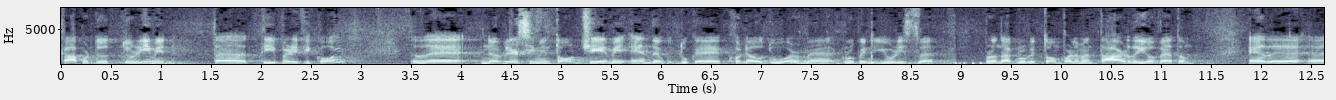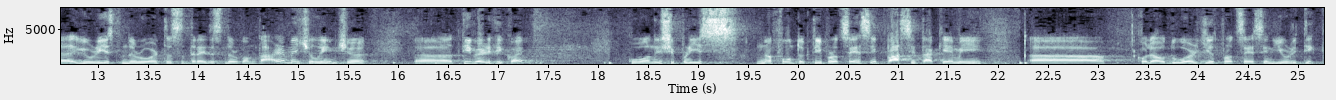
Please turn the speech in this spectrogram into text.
ka për detyrim të t'i verifikojë, dhe në vlerësimin tonë që jemi ende duke kolauduar me grupin e juristëve, brenda grupit tonë parlamentar dhe jo vetëm, edhe juristë të nderuar të së drejtës ndërkombëtare me qëllim që t'i verifikojmë Kuvendi i Shqipërisë në fund të këtij procesi, pasi ta kemi kolauduar gjithë procesin juridik,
